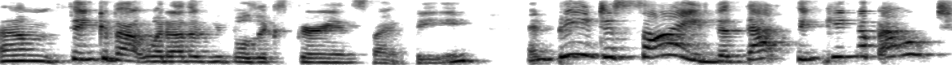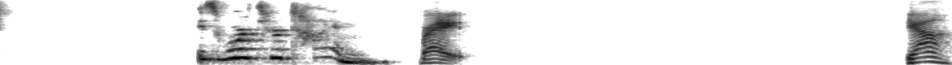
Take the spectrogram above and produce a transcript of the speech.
um, think about what other people's experience might be, and B, decide that that thinking about is worth your time. Right. Yeah.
